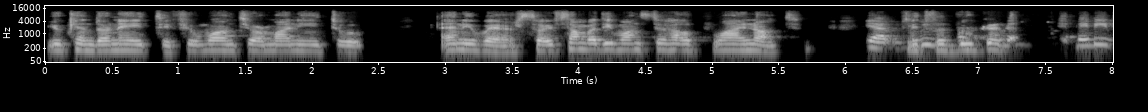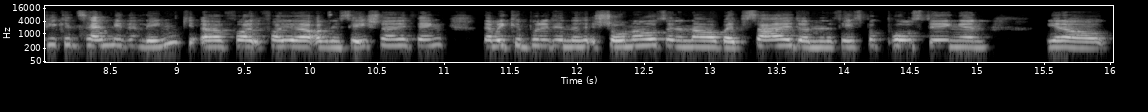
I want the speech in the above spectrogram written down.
you can donate if you want your money to anywhere. So if somebody wants to help why not? Yeah. it would be good maybe if you can send me the link uh, for, for your organization or anything, then we can put it in the show notes and on our website and in the Facebook posting and you know.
